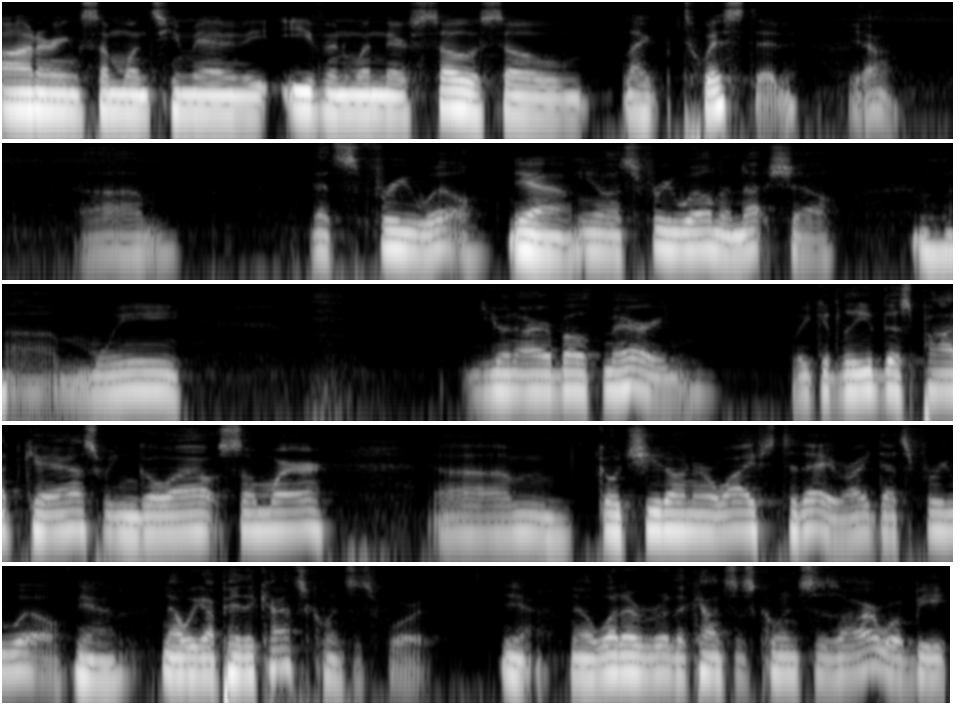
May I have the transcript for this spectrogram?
honoring someone's humanity even when they're so so like twisted? yeah, um, that's free will. Yeah. you know it's free will in a nutshell. Um, we you and i are both married. We could leave this podcast. We can go out somewhere. Um, go cheat on our wives today right? That's free will. Yeah. now we got to pay the consequences for it Yeah. now whatever the consequences are would be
